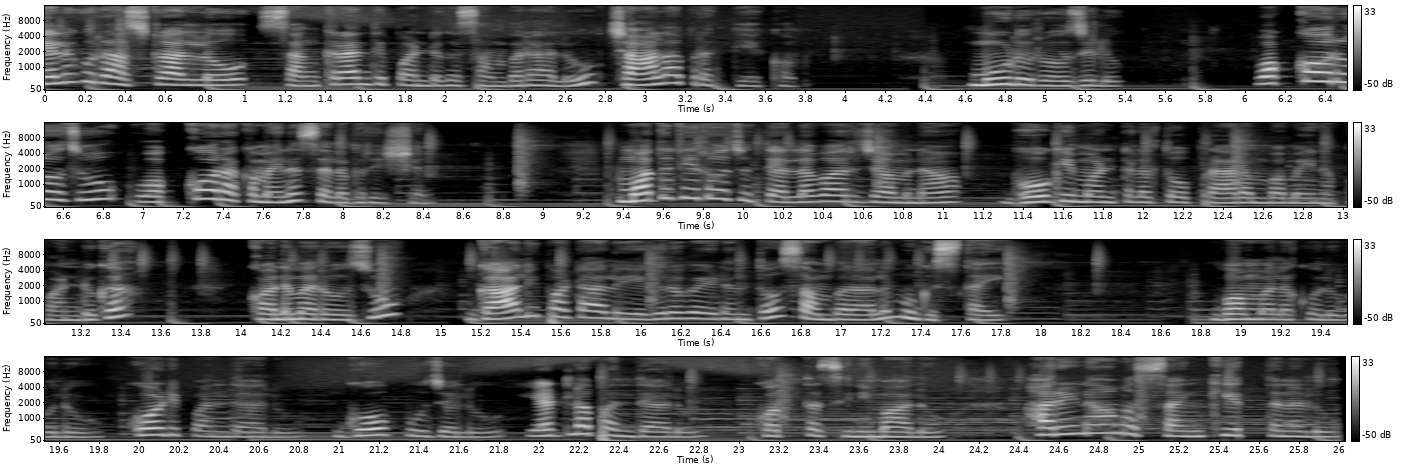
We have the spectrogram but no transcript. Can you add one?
తెలుగు రాష్ట్రాల్లో సంక్రాంతి పండుగ సంబరాలు చాలా ప్రత్యేకం మూడు రోజులు ఒక్కో రోజు ఒక్కో రకమైన సెలబ్రేషన్. మొదటి రోజు తెల్లవారుజామున భోగి మంటలతో ప్రారంభమైన పండుగ కనుమ రోజు గాలిపటాలు ఎగురవేయడంతో సంబరాలు ముగుస్తాయి. బొమ్మల కొలువులు కోడి పందాలు గోపూజలు ఎడ్ల పందాలు కొత్త సినిమాలు హరినామ సంకీర్తనలు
